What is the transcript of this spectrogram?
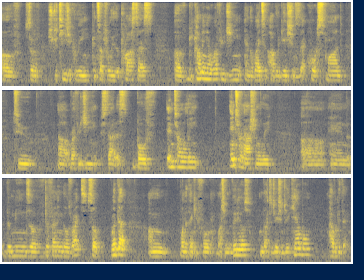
of sort of strategically, conceptually the process of becoming a refugee and the rights and obligations that correspond to uh, refugee status, both internally, internationally, uh, and the means of defending those rights. So with that, I want to thank you for watching the videos. I'm Dr. Jason J. Campbell. Have a good day.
